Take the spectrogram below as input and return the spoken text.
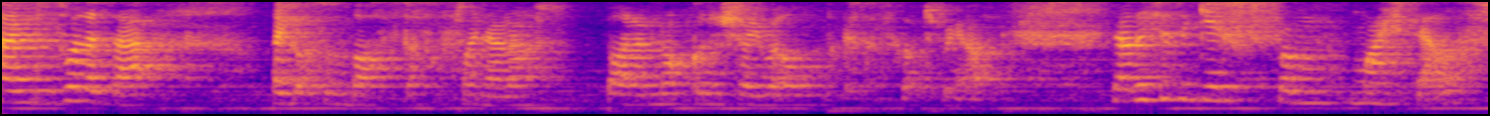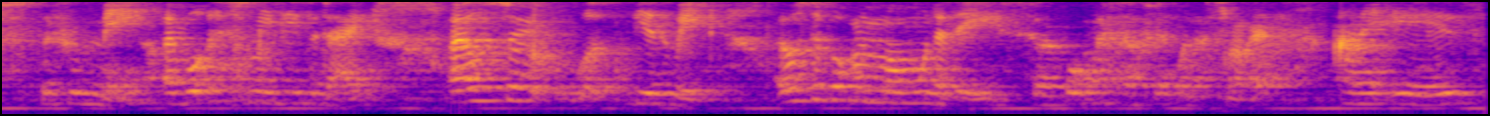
And as well as that, I got some bath stuff off my nana, but I'm not going to show you it all because I forgot to bring it up. Now this is a gift from myself, so from me. I bought this for me the other day. I also, well, the other week, I also bought my mum one of these, so I bought myself it when I smell it. And it is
